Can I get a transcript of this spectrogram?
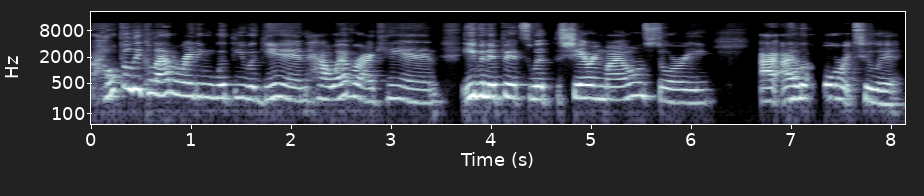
hopefully collaborating with you again, however I can, even if it's with sharing my own story. I, I look forward to it.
